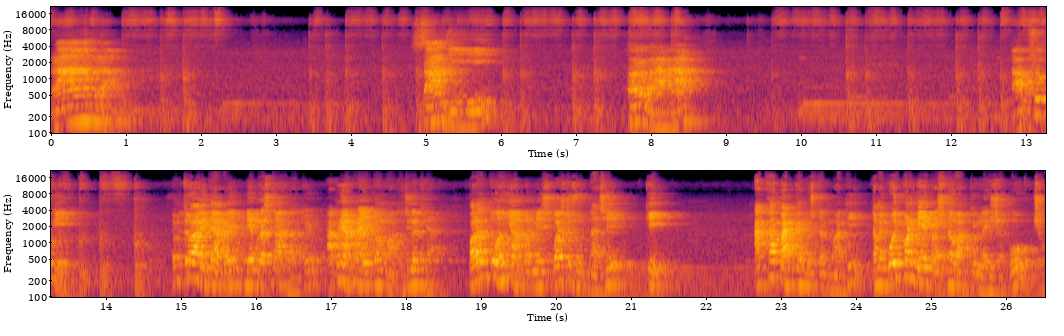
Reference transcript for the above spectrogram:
રામ રામ. સાંજે ફરવા આપશો કે? તો મિત્રો આ રીતે આપણે બે પ્રશ્નાર્થ વાક્યો આપણે આપણા એકમમાં જ લખ્યા. પરંતુ અહીં આપણને સ્પષ્ટ સૂચના છે કે આખા પાઠ્યપુસ્તકમાંથી તમે કોઈ પણ બે પ્રશ્ન વાક્યો લઈ શકો છો.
